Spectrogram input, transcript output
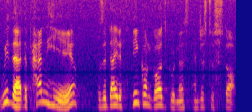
With that, the pattern here was a day to think on God's goodness and just to stop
